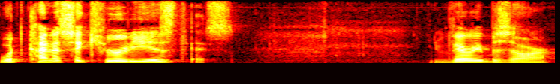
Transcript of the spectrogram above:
What kind of security is this? Very bizarre.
